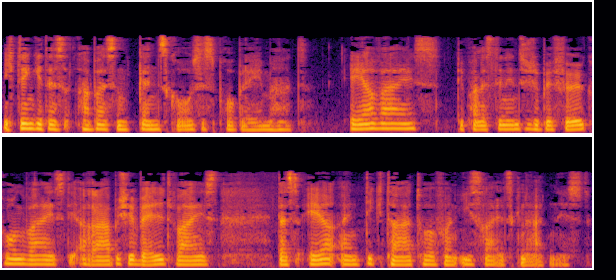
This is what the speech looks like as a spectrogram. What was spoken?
Ich denke, dass Abbas ein ganz großes Problem hat. Er weiß, die palästinensische Bevölkerung weiß, die arabische Welt weiß, dass er ein Diktator von Israels Gnaden ist.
